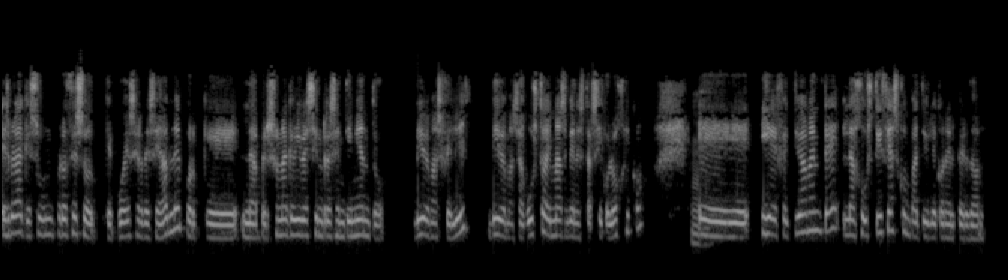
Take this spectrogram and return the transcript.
Es verdad que es un proceso que puede ser deseable porque la persona que vive sin resentimiento vive más feliz, vive más a gusto, hay más bienestar psicológico. Eh, y efectivamente, la justicia es compatible con el perdón.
